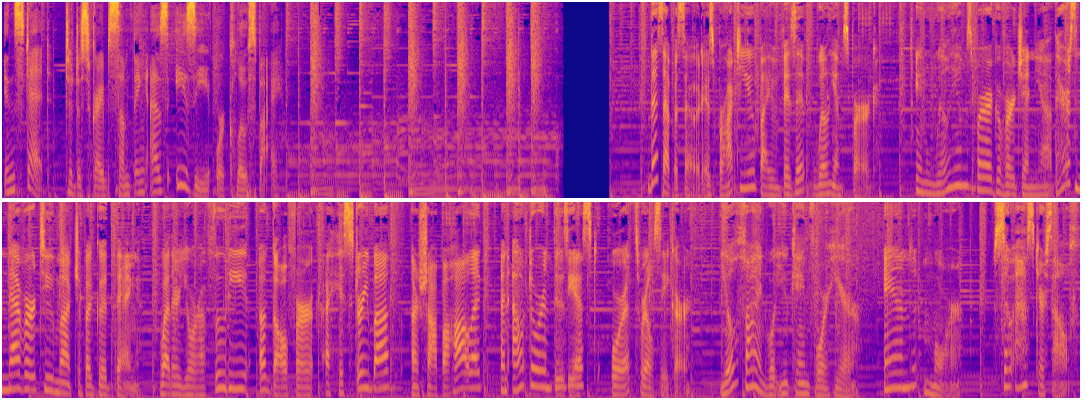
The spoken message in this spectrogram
instead to describe something as easy or close by. This episode is brought to you by Visit Williamsburg. In Williamsburg, Virginia, there's never too much of a good thing. Whether you're a foodie, a golfer, a history buff, a shopaholic, an outdoor enthusiast, or a thrill seeker, you'll find what you came for here and more. So ask yourself,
